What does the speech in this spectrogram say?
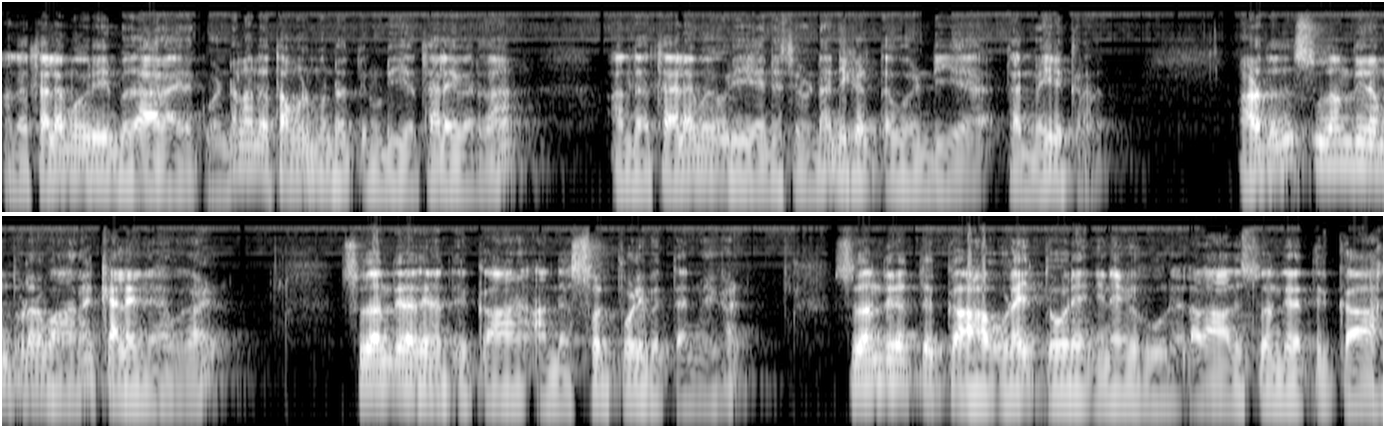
அந்த தலைமுறை என்பது ஆறாக இருக்கும் என்றால் அந்த தமிழ் மன்றத்தினுடைய தலைவர் தான் அந்த தலைமை உரிய என்ன செய்ய வேண்டாம் நிகழ்த்த வேண்டிய தன்மை இருக்கிறது. அடுத்தது சுதந்திரம் தொடர்பான கலை சுதந்திர தினத்திற்கான அந்த சொற்பொழிவு தன்மைகள் சுதந்திரத்துக்காக உழைத்தோரை நினைவு கூறல் அதாவது சுதந்திரத்திற்காக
